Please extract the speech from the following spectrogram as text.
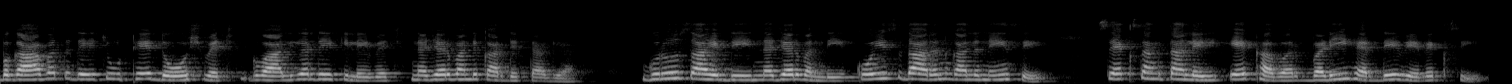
ਬਗਾਵਤ ਦੇ ਝੂਠੇ ਦੋਸ਼ ਵਿੱਚ ਗਵਾਲੀਅਰ ਦੇ ਕਿਲੇ ਵਿੱਚ ਨਜ਼ਰਬੰਦ ਕਰ ਦਿੱਤਾ ਗਿਆ। ਗੁਰੂ ਸਾਹਿਬ ਦੀ ਨਜ਼ਰਬੰਦੀ ਕੋਈ ਸਧਾਰਨ ਗੱਲ ਨਹੀਂ ਸੀ। ਸਿੱਖ ਸੰਗਤਾਂ ਲਈ ਇਹ ਖਬਰ ਬੜੀ ਹਿਰਦੇ ਵੇਵਕ ਸੀ।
